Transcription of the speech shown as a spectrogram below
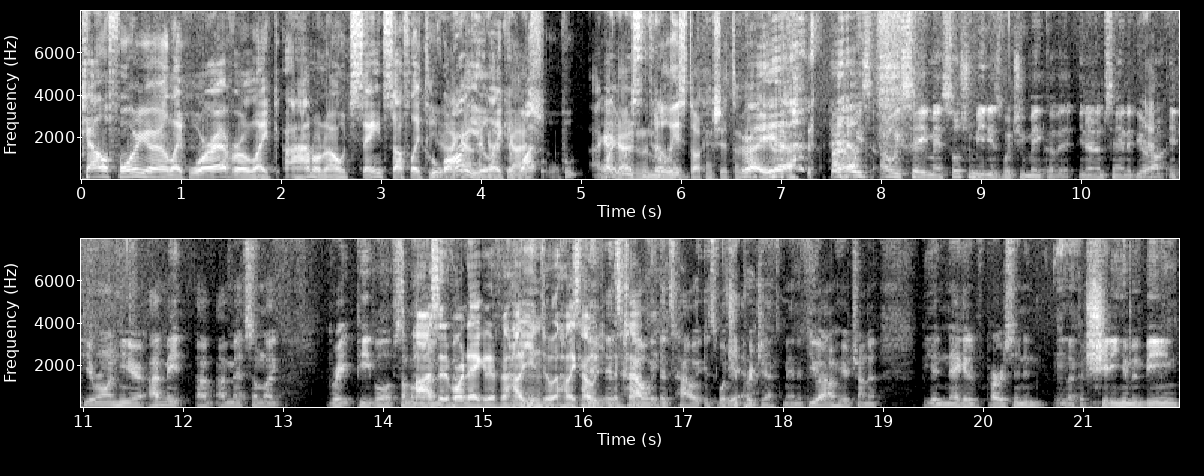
California, like wherever, like I don't know, saying stuff like, "Who Dude, I are got- I you?" got Like, and why? Who, I got guys in the the Middle? East talking shit to me. Right? Yeah. I always, I always say, man, social media is what you make of it. You know what I'm saying? If you're Yeah. on, if you're on here, I made, I, I met some like great people. If some of them- Positive or negative, and how you do it, how, like how It- you it's exactly. how it's how it's what you project, man. If you out here trying to be a negative person and be like a shitty human being,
